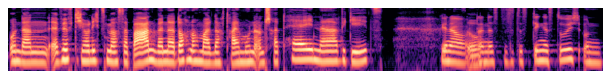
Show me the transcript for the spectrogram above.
und dann wirft dich auch nichts mehr aus der Bahn, wenn er doch nochmal nach drei Monaten schreibt, hey, na, wie geht's? Genau, So. dann ist das, das Ding ist durch und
